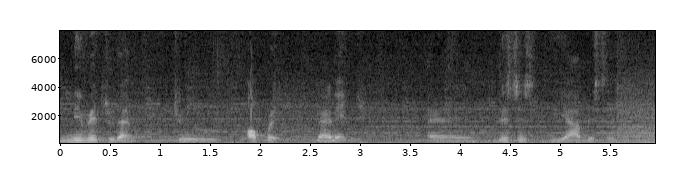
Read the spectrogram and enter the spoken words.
leave it to them to operate, manage, and this is their business.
